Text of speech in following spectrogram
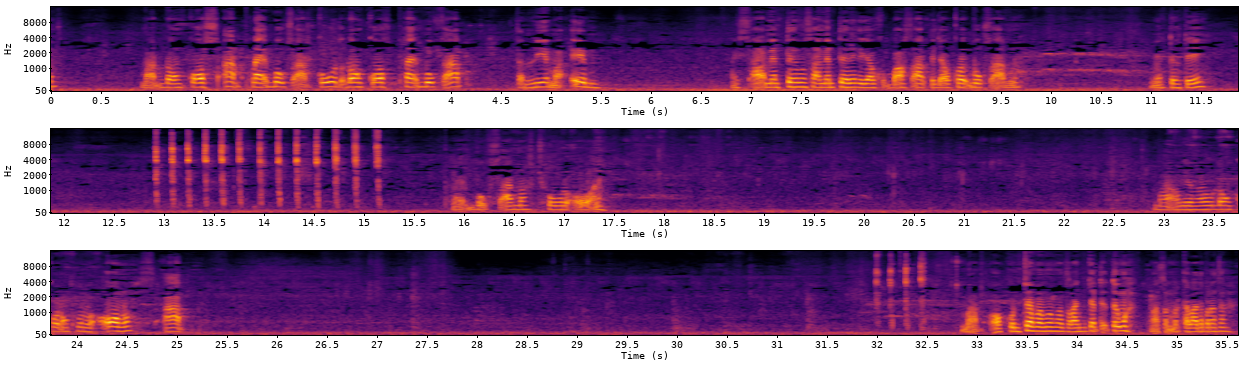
មកដងកស្អាតផ្លែបុកស្អាតគោទៅដងកផ្លែបុកស្អាតតានាមកអេមហើយស្អាតមែនទេស្អាតមែនទេគេយកក្បាលស្អាតគេយកក្រោយបុកស្អាតណាមែនទេទេផ្លែបុកស្អាតមកឈោល្អនេះ មករៀងរដងកដងខ្លួនល្អណាស់ស្អាតបាទអរគុណចាស់បងប្អូនមកឆ្លាញ់ចិត្តទៅមកមកសម្បត្តិកាឡាទៅប៉ុណ្ណឹង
